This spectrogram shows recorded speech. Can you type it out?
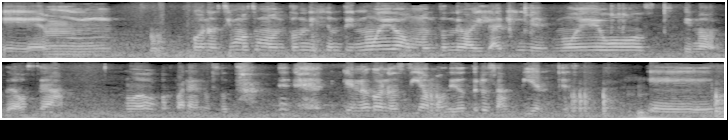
Em, conocimos un montón de gente nueva, un montón de bailarines nuevos, que no, o sea, nuevos para nosotros, que no conocíamos de otros ambientes. Eh,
